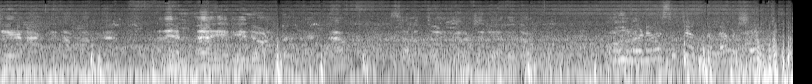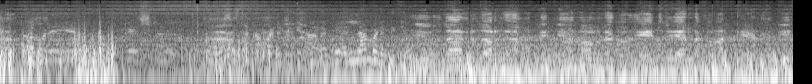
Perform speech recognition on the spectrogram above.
ചെയ്യണമെങ്കിൽ നമുക്ക് അത് എല്ലാ ഏരിയയിലും ഉണ്ട് എല്ലാ സ്ഥലത്തും ഇങ്ങനെ ചെറിയ ഇതുണ്ട് യൂണിവേഴ്സിറ്റി ഒന്നുമല്ല പക്ഷേ നമ്മുടെ ഈ വൊക്കേഷണൽ കോഴ്സസ് ഒക്കെ പഠിപ്പിക്കുന്നതാണെങ്കിൽ എല്ലാം പഠിപ്പിക്കും ഈ ഉദാഹരണത്തിന് പറഞ്ഞാൽ നമുക്ക് ഗ്യാനോമിലൊക്കെ ഏജ് കെയറിലൊക്കെ വർക്ക് ചെയ്യണമെങ്കിൽ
